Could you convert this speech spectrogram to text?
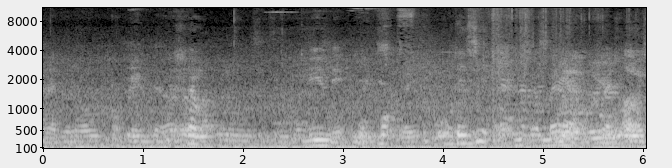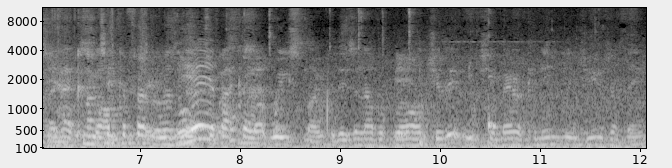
had when I was in uh, Munich recently. What is it? American. Had Can I take a photo as well? Yeah, tobacco like we smoke, but there's another branch of it which American Indians use, I think.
